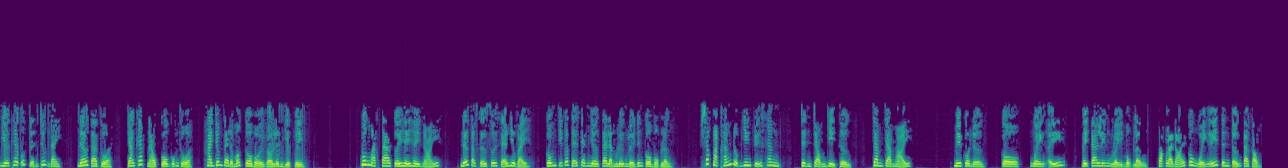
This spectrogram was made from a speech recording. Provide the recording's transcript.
dựa theo ước định trước đây, nếu ta thua, chẳng khác nào cô cũng thua, hai chúng ta đã mất cơ hội vào linh dược viên. Quân mặt ta cười hì hì nói, nếu thật sự xui xẻo như vậy, cũng chỉ có thể xem như ta làm lương lụy đến cô một lần. Sắc mặt hắn đột nhiên chuyển sang, trình trọng dị thường, chăm chăm hỏi. Miêu cô nương, cô nguyện ý bị ta liên lụy một lần, hoặc là nói cô nguyện ý tin tưởng ta không?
